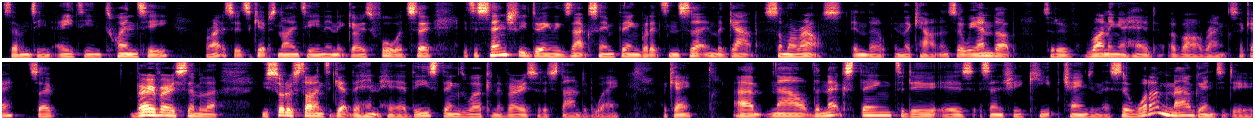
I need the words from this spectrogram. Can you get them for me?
17, 18, 20, right? So it skips 19 and it goes forward. So it's essentially doing the exact same thing, but it's inserting the gap somewhere else in the, in the count. And so we end up sort of running ahead of our ranks. Okay. So very, very similar. You're sort of starting to get the hint here. These things work in a very sort of standard way. Okay. Um, now, the next thing to do is essentially keep changing this. So what I'm now going to do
